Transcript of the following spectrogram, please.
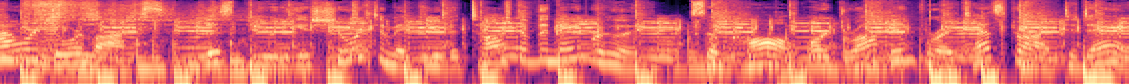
power door locks. This beauty is sure to make you the talk of the neighborhood. So call or drop in for a test drive today.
